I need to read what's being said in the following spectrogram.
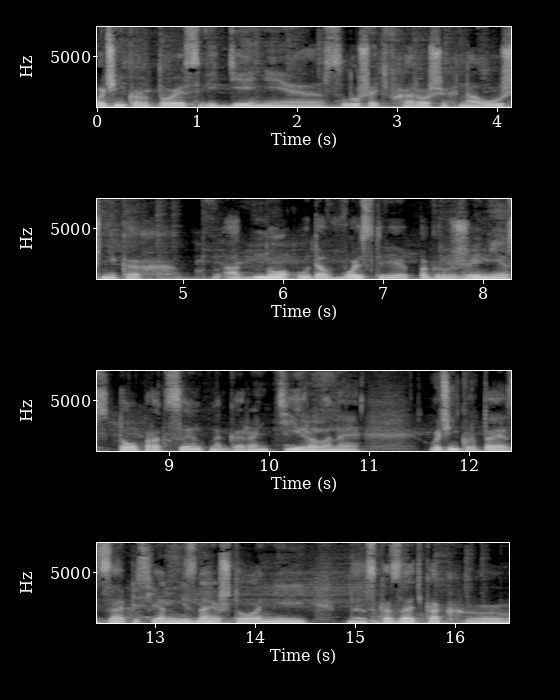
Очень крутое сведение, слушать в хороших наушниках. Одно удовольствие, погружение стопроцентно гарантированное. Очень крутая запись. Я не знаю, что о ней э, сказать, как э,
